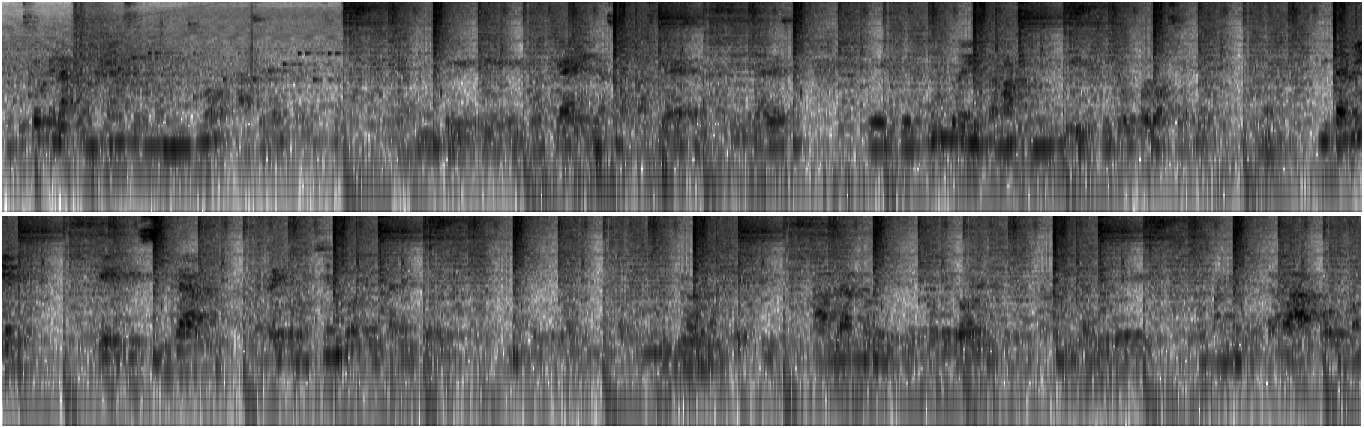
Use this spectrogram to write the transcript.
Entonces creo que la confianza en uno mismo hace la diferencia. Realmente eh, el confiar en las capacidades, en las habilidades, desde el punto de vista más humilde y decir yo puedo hacerlo. ¿no? Y también el que siga reconociendo el talento de los. Eso también importante. Hablando de, de proveedores, de de compañeros de trabajo, ¿no?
